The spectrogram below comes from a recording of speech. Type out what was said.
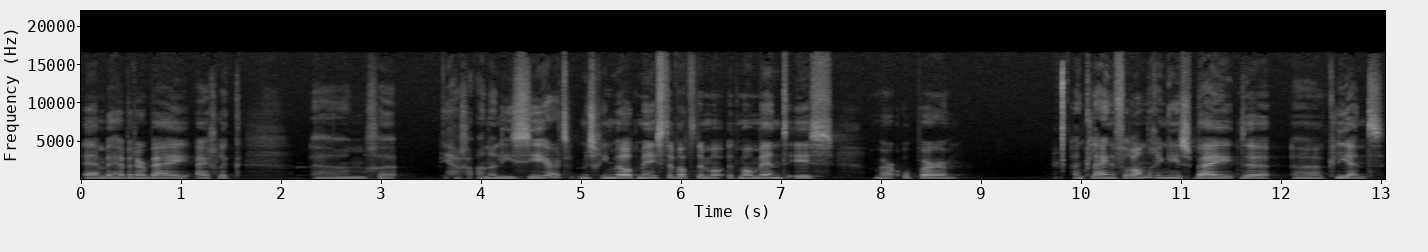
en we hebben daarbij eigenlijk ge, ja, geanalyseerd. Misschien wel het meeste wat de het moment is waarop er een kleine verandering is bij de uh, cliënt.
